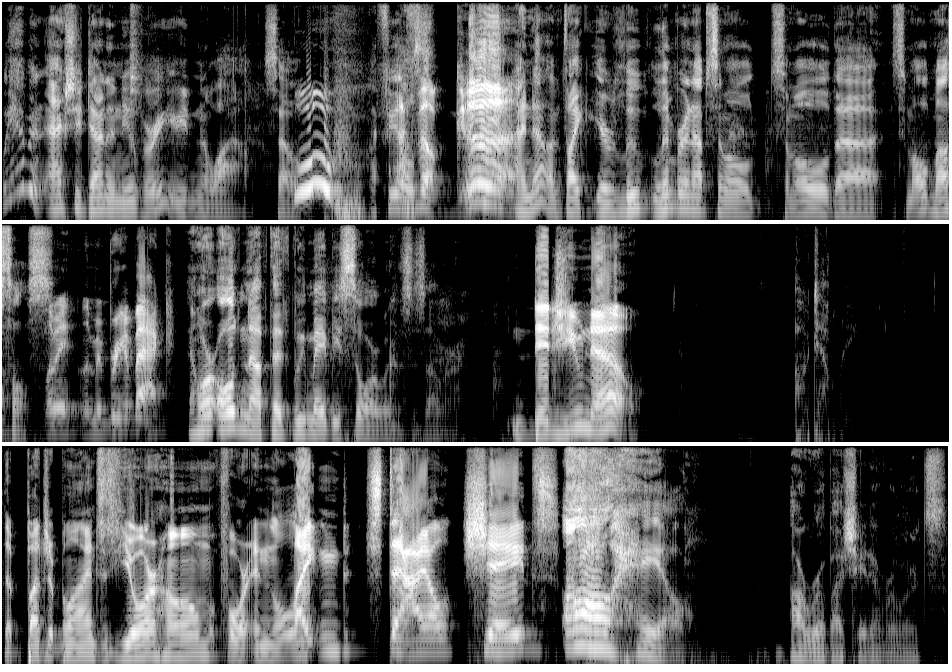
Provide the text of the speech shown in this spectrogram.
We haven't actually done a new breed in a while, so Woo! I feel I felt good. I know it's like you're lu- limbering up some old, some old, uh, some old muscles, let me let me bring it back. and we're old enough that we may be sore when this is over. Did you know. That Budget Blinds is your home for enlightened style shades? All hail our robot shade overlords.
